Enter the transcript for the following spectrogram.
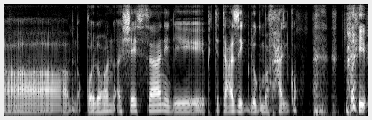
آه من القولون. الشيء الثاني اللي بتتعزق لقمة في حلقه. طيب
